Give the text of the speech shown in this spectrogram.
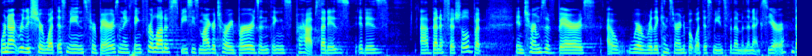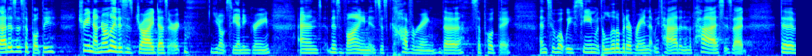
we're not really sure what this means for bears. And I think for a lot of species, migratory birds and things, perhaps that is, it is uh, beneficial. But in terms of bears, uh, we're really concerned about what this means for them in the next year. That is a sapote tree. Now, normally this is dry desert. You don't see any green. And this vine is just covering the sapote. And so what we've seen with a little bit of rain that we've had in the past is that the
